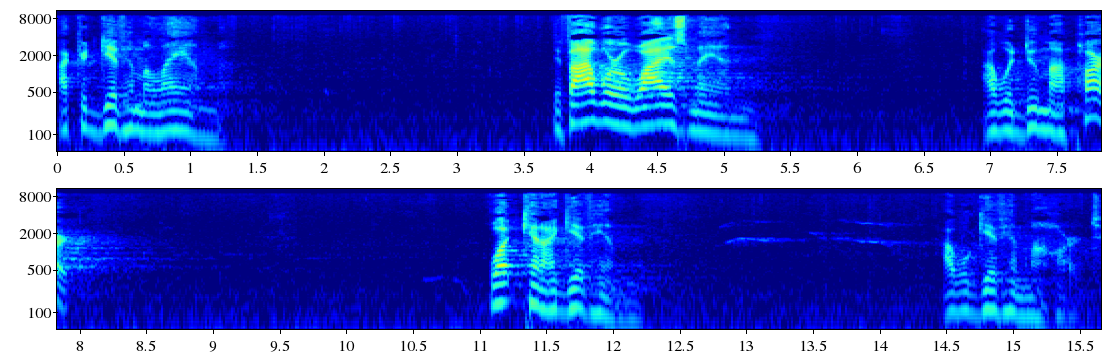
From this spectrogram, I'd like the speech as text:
I could give him a lamb. If I were a wise man, I would do my part. What can I give him? I will give him my heart.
